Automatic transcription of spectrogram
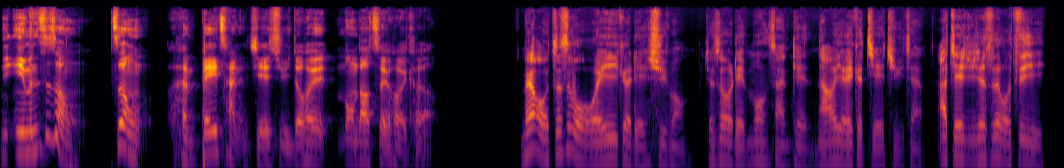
你你们这种这种很悲惨的结局都会梦到最后一刻哦？没有，我这是我唯一一个连续梦，就是我连梦三天，然后有一个结局这样啊，结局就是我自己。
